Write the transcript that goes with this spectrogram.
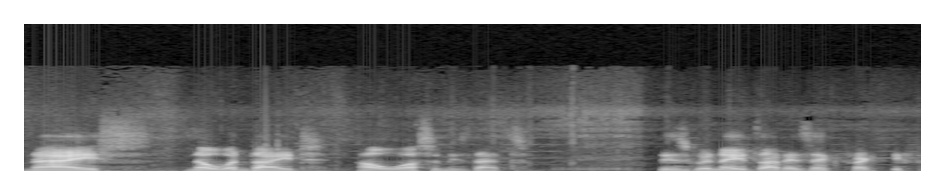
Nice. No one died. How awesome is that? These grenades are as effect eff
